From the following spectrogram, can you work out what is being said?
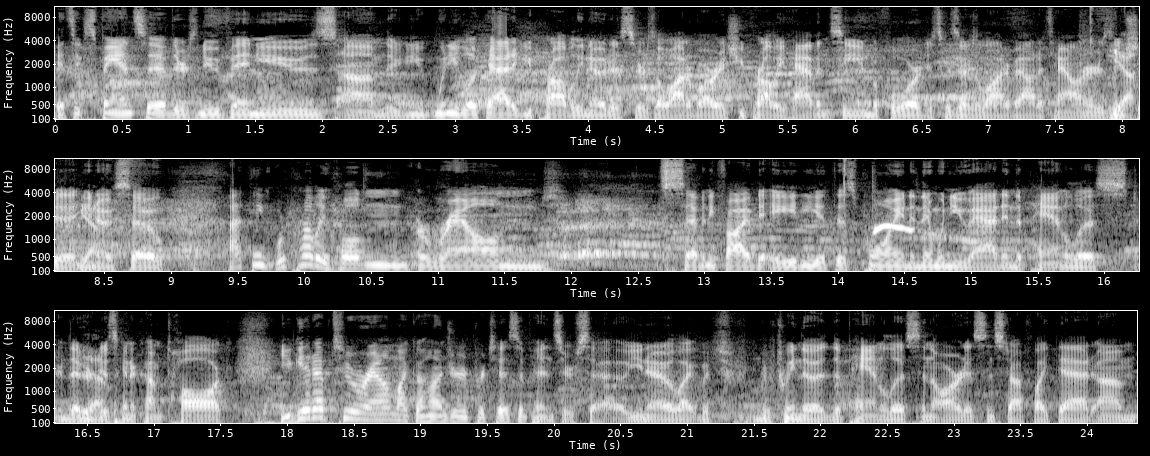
it's expansive. There's new venues. Um, there, you, when you look at it, you probably notice there's a lot of artists you probably haven't seen before, just because there's a lot of out of towners and Yeah, shit. You know, so I think we're probably holding around 75 to 80 at this point and then when you add in the panelists that Yeah. are just going to come talk you get up to around like 100 participants or so you know like between the, the panelists and the artists and stuff like that. Um,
